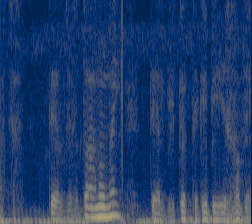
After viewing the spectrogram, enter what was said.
আচ্ছা তেল যেহেতু আনো নাই তেল ভিতর থেকে বের হবে।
